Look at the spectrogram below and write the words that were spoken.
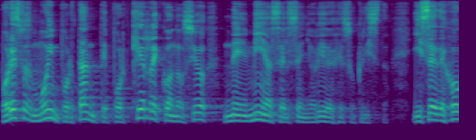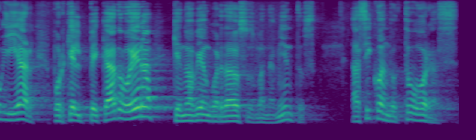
Por eso es muy importante, ¿por qué reconoció Nehemías el señorío de Jesucristo? Y se dejó guiar, porque el pecado era que no habían guardado sus mandamientos. Así cuando tú oras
